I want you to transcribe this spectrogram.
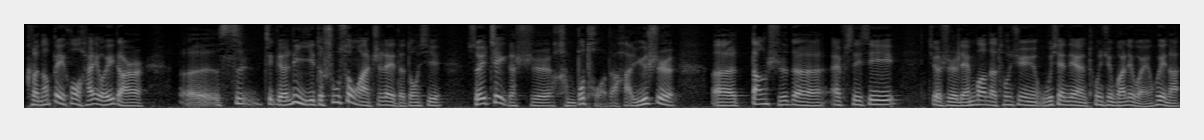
可能背后还有一点儿呃私这个利益的输送啊之类的东西，所以这个是很不妥的哈。于是呃，当时的 FCC 就是联邦的通讯无线电通讯管理委员会呢，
